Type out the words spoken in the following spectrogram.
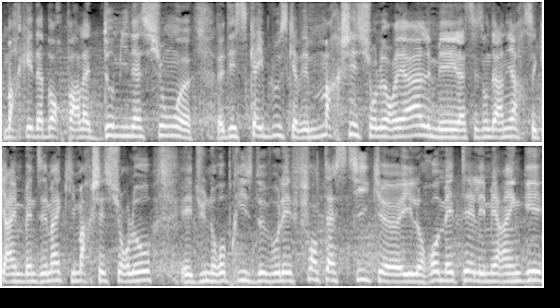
marqué d'abord par la domination euh, des Sky Blues qui avaient marché sur le Real, mais la saison dernière c'est Karim Benzema qui marchait sur l'eau et d'une reprise de volée fantastique, il remettait les merengues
